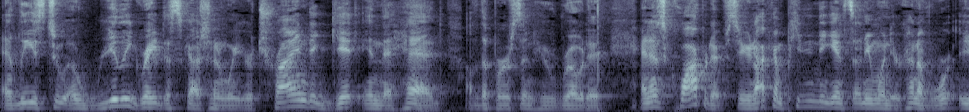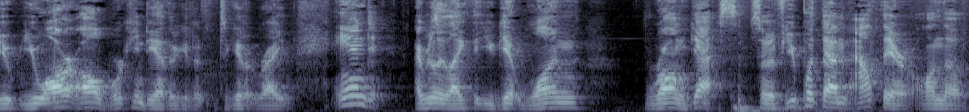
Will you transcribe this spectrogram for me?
It leads to a really great discussion where you're trying to get in the head of the person who wrote it, and it's cooperative. So you're not competing against anyone. You're kind of you you are all working together to get it, to get it right. And I really like that you get one wrong guess. So if you put them out there on the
